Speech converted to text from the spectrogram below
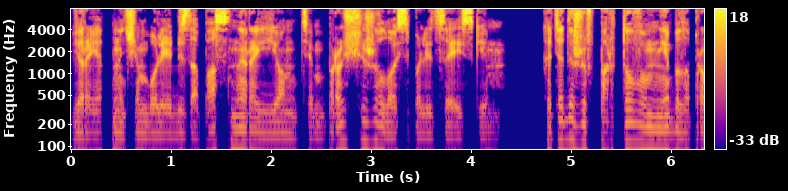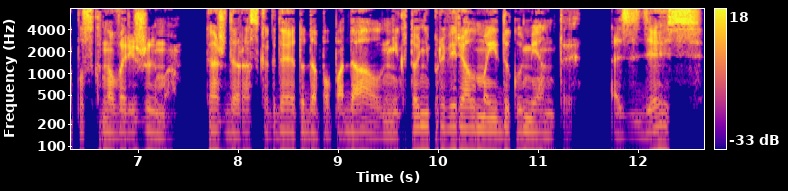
Вероятно, чем более безопасный район, тем проще жилось полицейским. Хотя даже в портовом не было пропускного режима. Каждый раз, когда я туда попадал, никто не проверял мои документы. А здесь...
